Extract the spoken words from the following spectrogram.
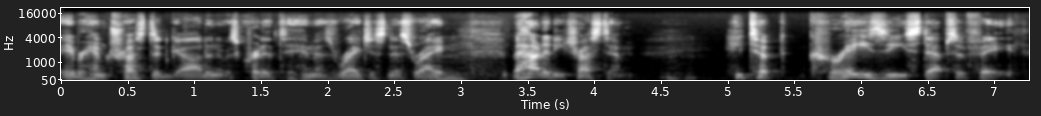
abraham trusted god and it was credited to him as righteousness right mm-hmm. but how did he trust him he took crazy steps of faith.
